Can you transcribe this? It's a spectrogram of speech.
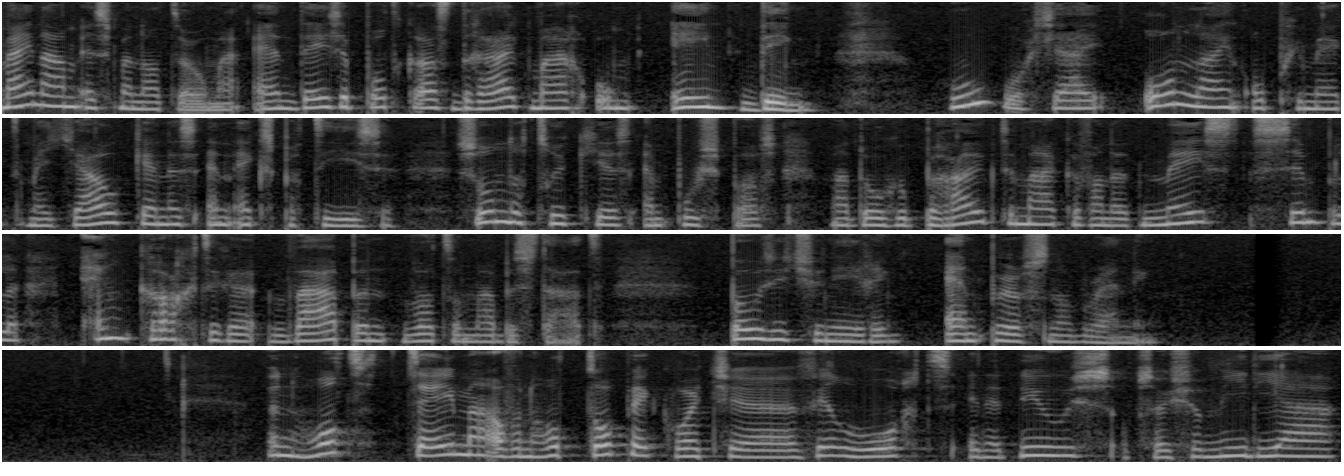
Mijn naam is Manatoma en deze podcast draait maar om één ding. Hoe word jij online opgemerkt met jouw kennis en expertise? Zonder trucjes en poespas, maar door gebruik te maken van het meest simpele en krachtige wapen wat er maar bestaat: positionering en personal branding. Een hot thema of een hot topic wat je veel hoort in het nieuws, op social media,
